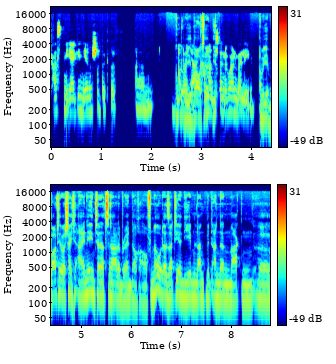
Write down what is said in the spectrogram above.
fast ein eher generischer Begriff. Ähm, Gut, aber, aber ja, kann man ja, sich dann irgendwann überlegen. Aber ihr baut ja wahrscheinlich eine internationale Brand auch auf, ne? Oder seid ihr in jedem Land mit anderen Marken? Äh,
